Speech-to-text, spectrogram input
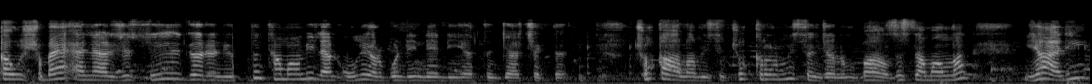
kavuşma enerjisi görünüyor. Tamamıyla oluyor bu niyetin gerçekten. Çok ağlamışsın, çok kırılmışsın canım bazı zamanlar. Yani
